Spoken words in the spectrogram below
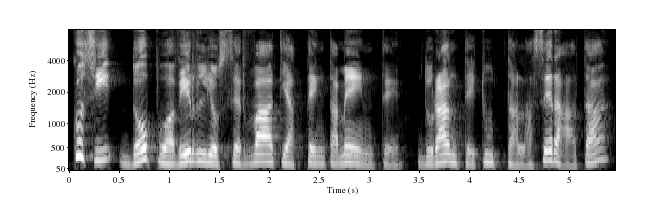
Così, dopo averli osservati attentamente durante tutta la serata,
